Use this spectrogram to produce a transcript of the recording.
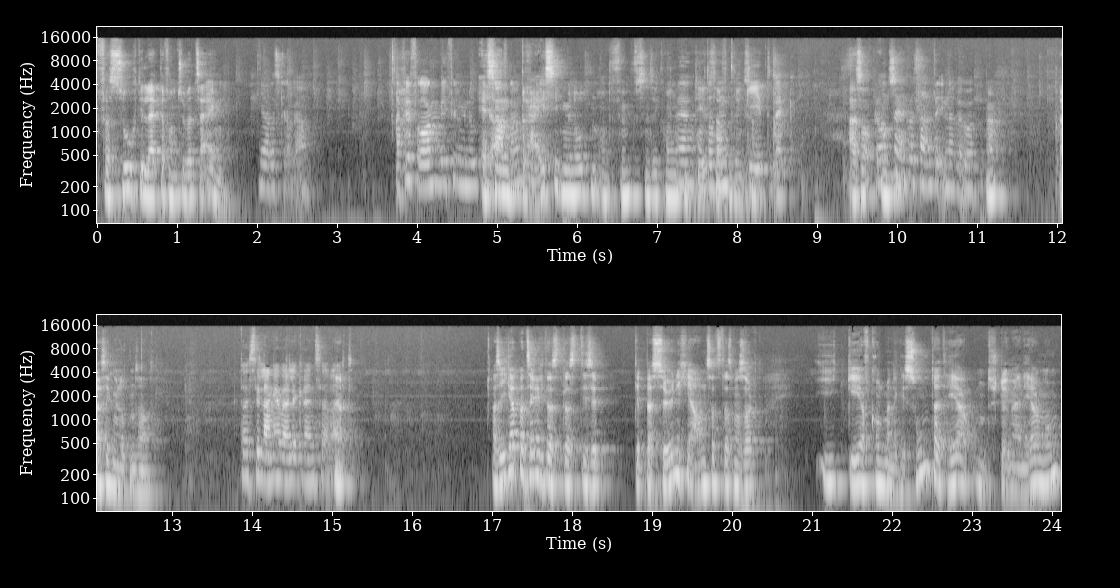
Versuch, die Leute davon zu überzeugen. Ja, das glaube ich auch. Darf ich fragen, wie viele Minuten Es sind aufnehmen? 30 Minuten und 15 Sekunden, Ja, die und jetzt der auf dem Ding sind. geht weg. Also Ganz eine interessante innere Uhr. 30 Minuten sind. Da ist die Langeweile-Grenze erreicht. Also ich glaube tatsächlich, dass, dass diese, der persönliche Ansatz, dass man sagt, ich gehe aufgrund meiner Gesundheit her und stelle meine Ernährung um,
